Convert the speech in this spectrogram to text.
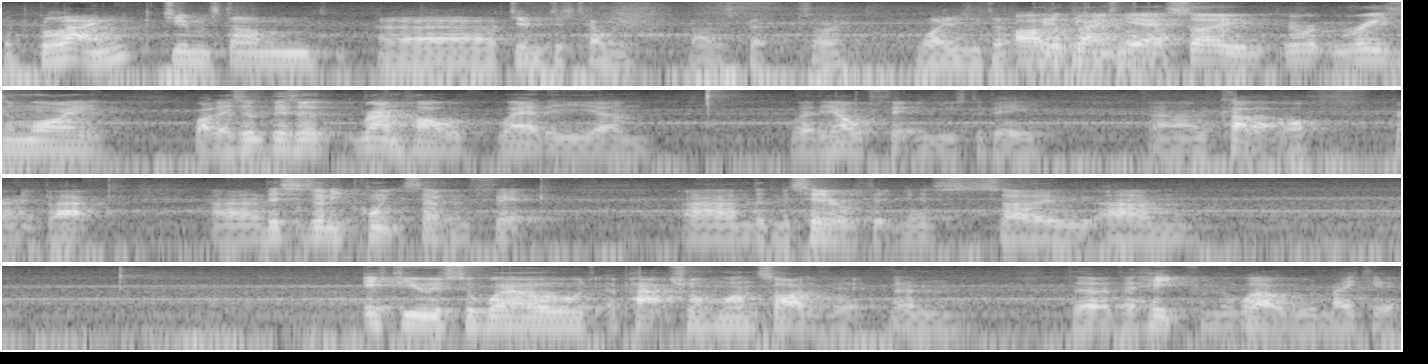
The blank, Jim's done. Uh, Jim, just tell me about this bit. Sorry, why you done? Oh, the blank. it like Yeah. So the r- reason why, well, there's a there's a round hole where the um, where the old fitting used to be. Uh, cut that off, ground it back. Uh, this is only 0.7 thick, um, the material thickness. So um, if you was to weld a patch on one side of it, then the the heat from the weld would make it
